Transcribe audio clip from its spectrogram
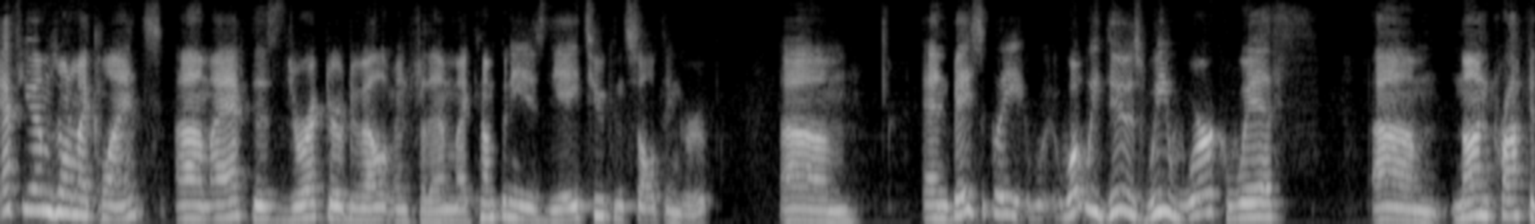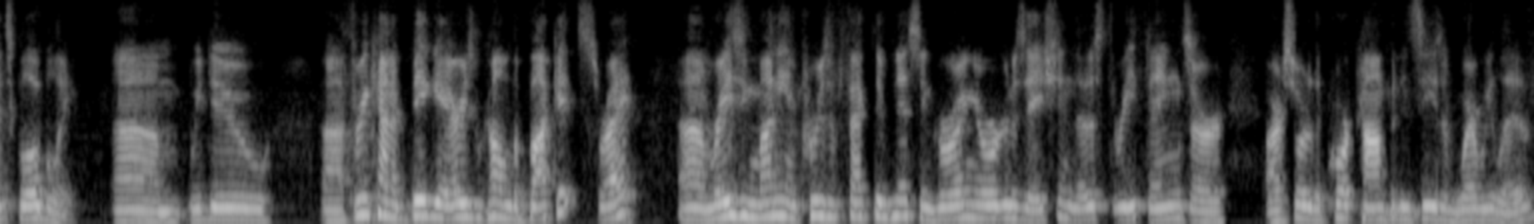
FUM is one of my clients. Um, I act as director of development for them. My company is the A2 Consulting Group. Um, and basically, what we do is we work with um, nonprofits globally. Um, we do uh, three kind of big areas. We call them the buckets, right? Um, raising money improves effectiveness and growing your organization. Those three things are are sort of the core competencies of where we live.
